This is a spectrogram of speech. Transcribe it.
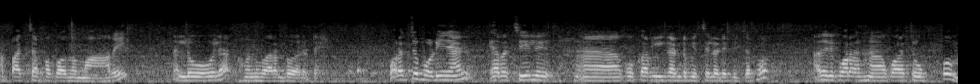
ആ പച്ചപ്പൊക്കെ ഒന്ന് മാറി നല്ലപോലെ ഒന്ന് വരണ്ട് വരട്ടെ. കുറച്ച് പൊടി ഞാൻ ഇറച്ചിയിൽ കുക്കറിൽ രണ്ട് വിസിലടിപ്പിച്ചപ്പോൾ അതിൽ കുറ കുറച്ച് ഉപ്പും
